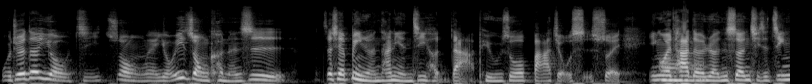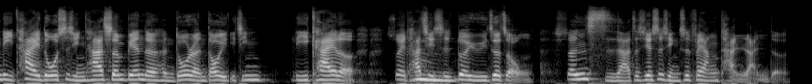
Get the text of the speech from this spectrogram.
我觉得有几种诶、欸，有一种可能是。这些病人他年纪很大，比如说八九十岁，因为他的人生其实经历太多事情，他身边的很多人都已经离开了，所以他其实对于这种生死啊这些事情是非常坦然的。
